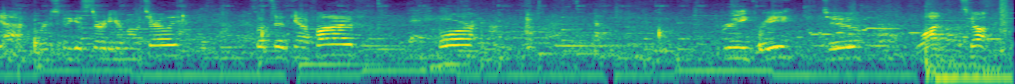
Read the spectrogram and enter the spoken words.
yeah, we're just gonna get started here momentarily. So let's say the count of five, four, three, three, two, one. Let's go.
